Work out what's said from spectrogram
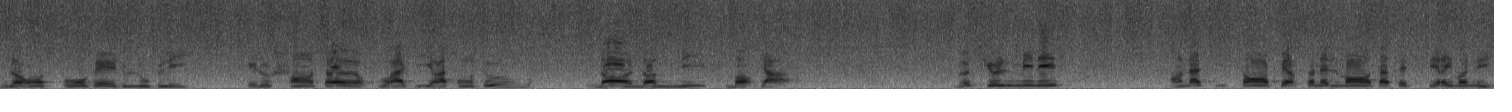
nous l'aurons sauvé de l'oubli, et le chanteur pourra dire à son tour non omnis moriar. Monsieur le ministre, en assistant personnellement à cette cérémonie,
